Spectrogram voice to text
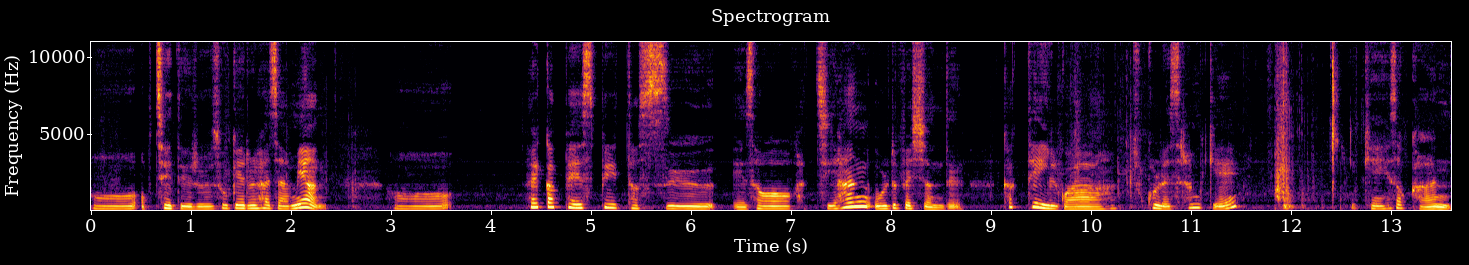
어, 업체들을 소개를 하자면 어, 헬카페 스피리터스에서 같이 한 올드 패션드 칵테일과 초콜릿을 함께 이렇게 해석한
